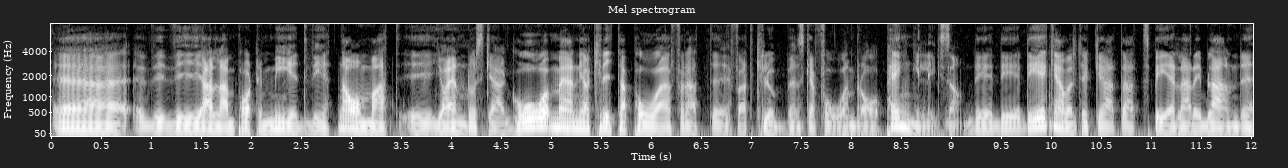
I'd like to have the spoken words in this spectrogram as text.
eh, vi, vi alla parter medvetna om att eh, jag ändå ska gå men jag kritar på här för att, eh, för att klubben ska få en bra peng liksom. Det, det, det kan jag väl tycka att, att spelare ibland eh,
